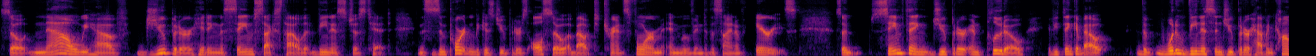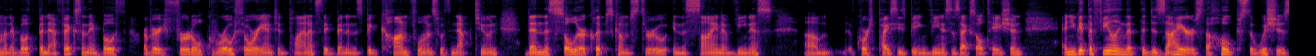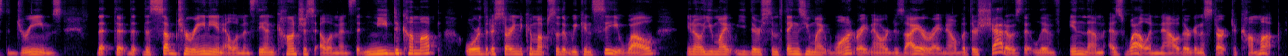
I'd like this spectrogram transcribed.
So now we have Jupiter hitting the same sextile that Venus just hit. And this is important because Jupiter is also about to transform and move into the sign of Aries. So same thing, Jupiter and Pluto. If you think about the what do Venus and Jupiter have in common? They're both benefics and they both are very fertile, growth-oriented planets. They've been in this big confluence with Neptune. Then the solar eclipse comes through in the sign of Venus. Um, of course, Pisces being Venus's exaltation. And you get the feeling that the desires, the hopes, the wishes, the dreams, that the, the, the subterranean elements, the unconscious elements that need to come up or that are starting to come up so that we can see, well, you know you might there's some things you might want right now or desire right now but there's shadows that live in them as well and now they're going to start to come up.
